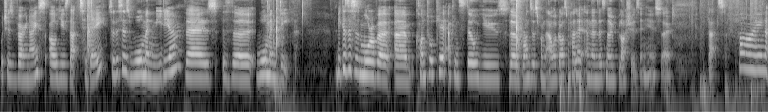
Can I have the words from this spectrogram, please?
which is very nice. I'll use that today. So this is warm and medium. There's the warm and deep. Because this is more of a um, contour kit, I can still use the bronzers from the Hourglass palette and then there's no blushes in here, so that's fine.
